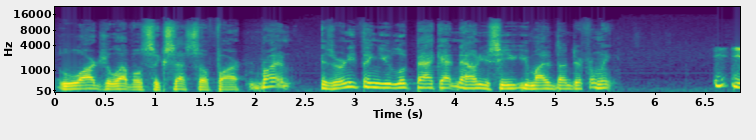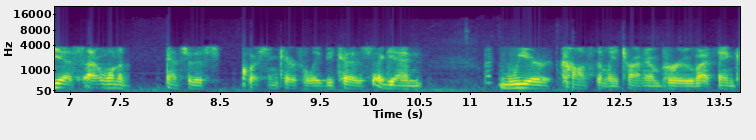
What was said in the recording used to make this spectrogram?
large level of success so far. Brian, is there anything you look back at now and you see you might have done differently? Yes, I want to answer this question carefully because, again, we are constantly trying to improve. I think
